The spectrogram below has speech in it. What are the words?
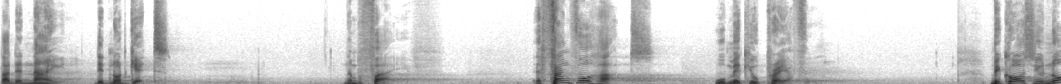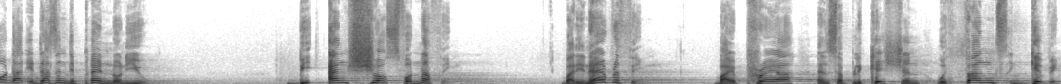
that the nine did not get. Number five, a thankful heart will make you prayerful because you know that it doesn't depend on you. Be anxious for nothing, but in everything, by prayer and supplication with thanksgiving,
